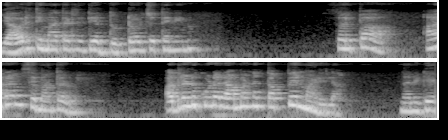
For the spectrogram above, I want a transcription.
ಯಾವ ರೀತಿ ಮಾತಾಡ್ತಿದ್ದೀಯ ದೊಡ್ಡವ್ರ ಜೊತೆ ನೀನು? ಸ್ವಲ್ಪ ಆರಾಮ್ಸೆ ಮಾತಾಡು. ಅದರಲ್ಲೂ ಕೂಡ ರಾಮಣ್ಣ ತಪ್ಪೇನು ಮಾಡಿಲ್ಲ. ನನಗೆ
